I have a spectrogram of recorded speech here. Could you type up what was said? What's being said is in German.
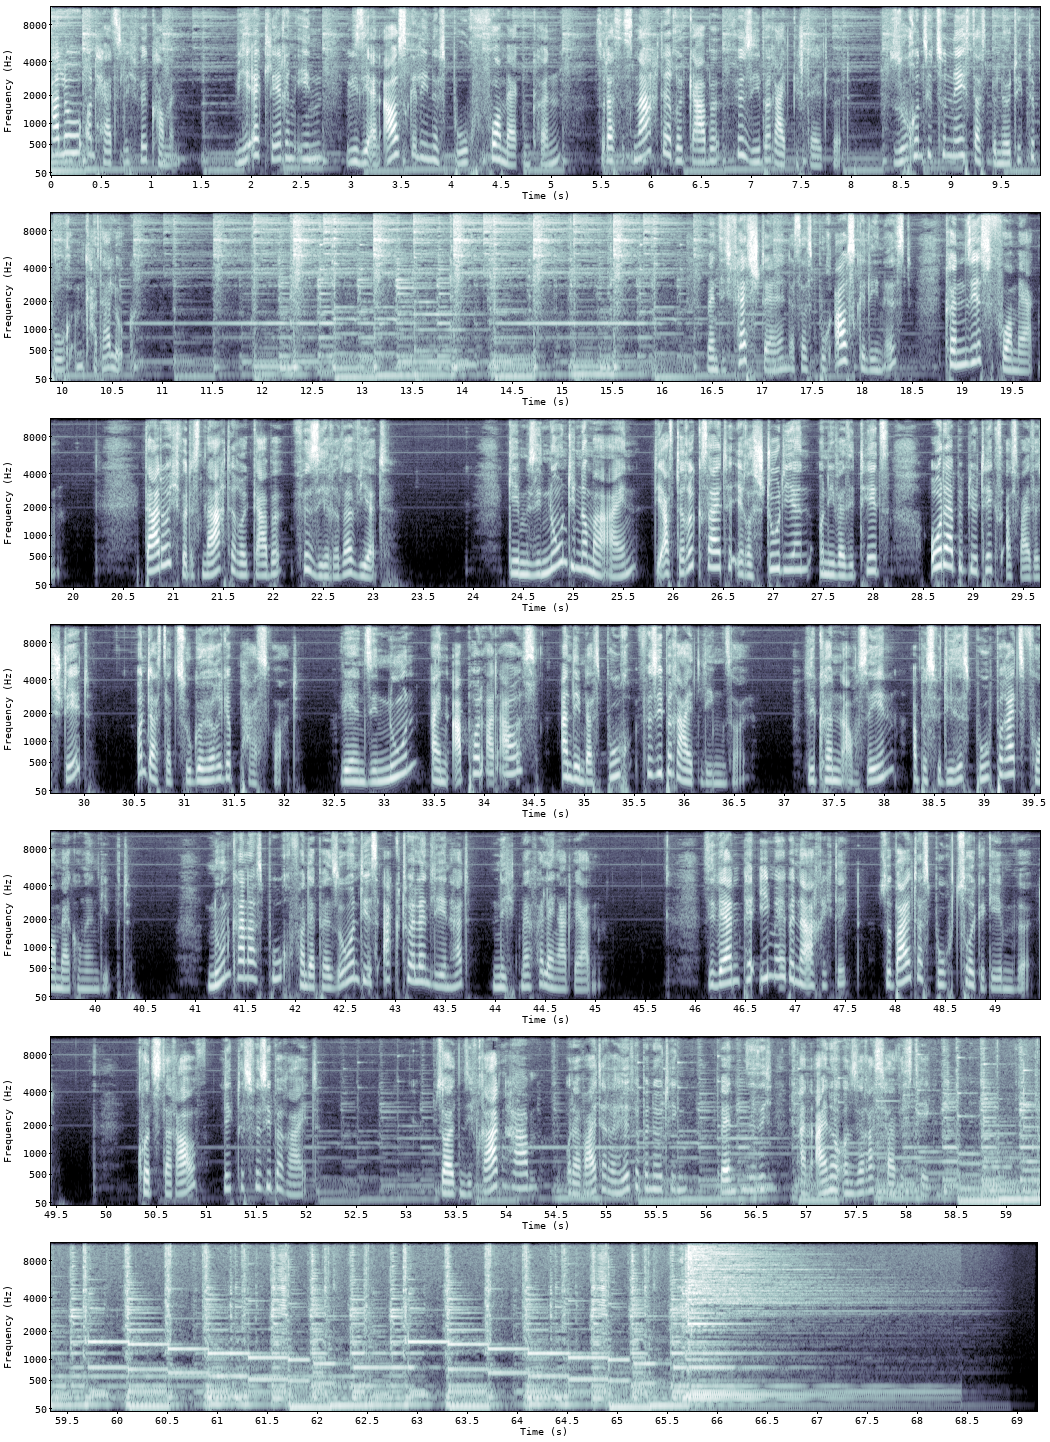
Hallo und herzlich willkommen. Wir erklären Ihnen, wie Sie ein ausgeliehenes Buch vormerken können, sodass es nach der Rückgabe für Sie bereitgestellt wird. Suchen Sie zunächst das benötigte Buch im Katalog. Wenn Sie feststellen, dass das Buch ausgeliehen ist, können Sie es vormerken. Dadurch wird es nach der Rückgabe für Sie reserviert. Geben Sie nun die Nummer ein, die auf der Rückseite Ihres Studien-, Universitäts- oder Bibliotheksausweises steht und das dazugehörige Passwort. Wählen Sie nun einen Abholort aus, an dem das Buch für Sie bereit liegen soll. Sie können auch sehen, ob es für dieses Buch bereits Vormerkungen gibt. Nun kann das Buch von der Person, die es aktuell entliehen hat, nicht mehr verlängert werden. Sie werden per E-Mail benachrichtigt, sobald das Buch zurückgegeben wird. Kurz darauf liegt es für Sie bereit. Sollten Sie Fragen haben oder weitere Hilfe benötigen, wenden Sie sich an eine unserer Servicetheken.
